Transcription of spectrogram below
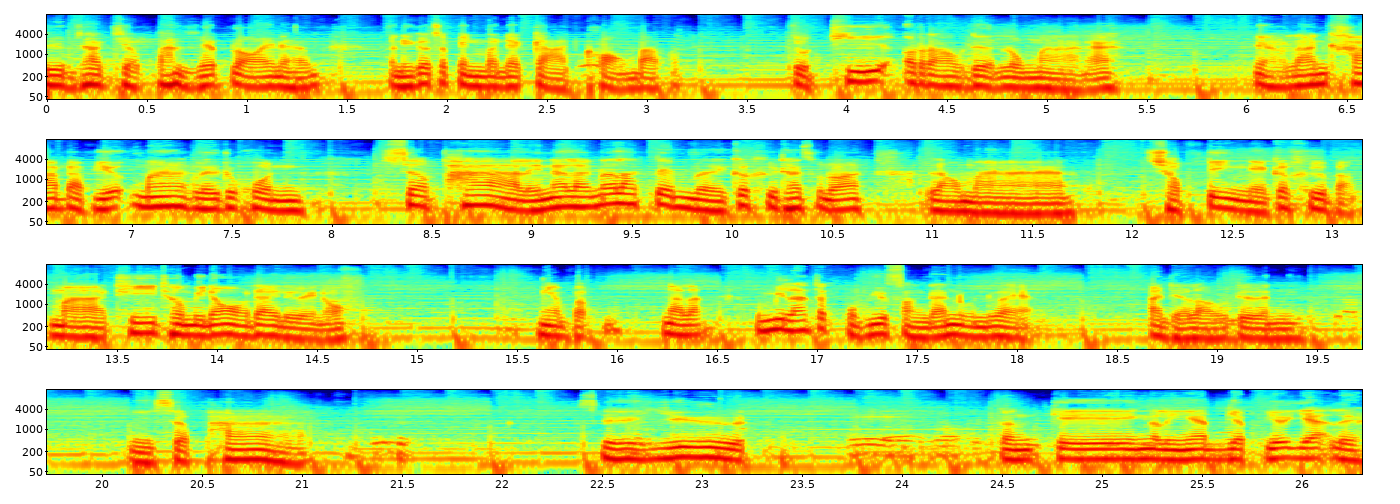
ดื่มชาเขียวปั่นเรียบร้อยนะครับ อันนี้ก็จะเป็นบรรยากาศของแบบจุดที่เราเดินลงมานะเนี่ยร้านค้าแบบเยอะมากเลยทุกคนเสื้อผ้าอะไรน่ารักน่ารักเต็มเลย ก็คือถ้าสมมติว่าเรามาช้อปปิ้งเนี่ยก็คือแบบมาที่เทอร์มินอลได้เลยเนาะเนี่ยแบบน่ารักมีร้านตัดผมอยู่ฝั่งด้านนู้นด้วยอะเดี๋ยวเราเดินมีเสื้อผ้า เสื้อยืดกางเกงอะไรเงี้ยเยอะแยะเลย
